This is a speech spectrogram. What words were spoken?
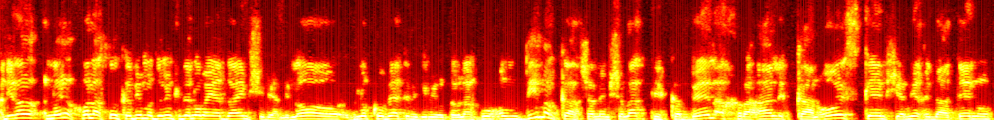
אני לא, לא יכול לעשות קווים אדומים כדי לא בידיים שלי, אני לא, לא קובע את המדיניות, אבל אנחנו עומדים על כך שהממשלה תקבל הכרעה לכאן, או הסכם שיניח את דעתנו,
